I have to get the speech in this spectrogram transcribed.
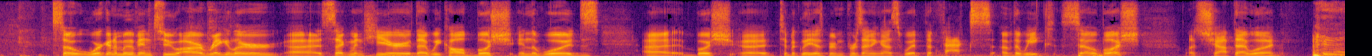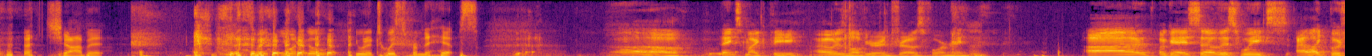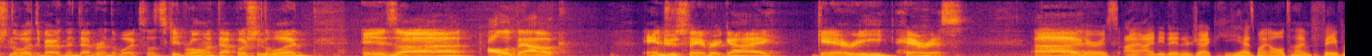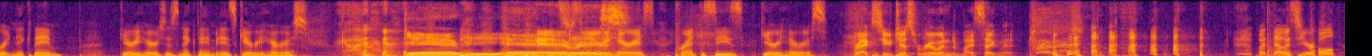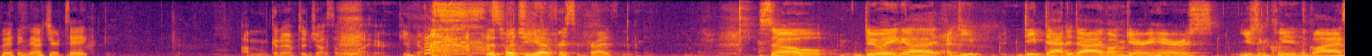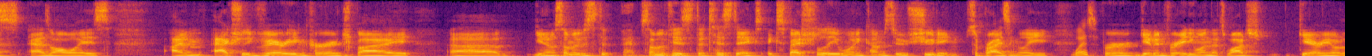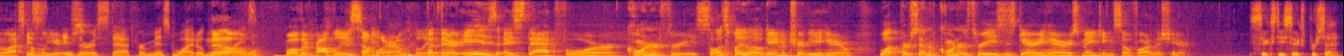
So we're going to move into our regular uh, segment here that we call Bush in the Woods. Uh, Bush uh, typically has been presenting us with the facts of the week. So Bush, let's chop that wood. Chop it. So wait, you want to go? You want to twist from the hips? Oh, thanks, Mike P. I always love your intros for me. Uh, okay, so this week's I like Bush in the Woods better than Denver in the Woods. So let's keep rolling with that. Bush in the Wood is uh, all about Andrew's favorite guy, Gary Harris. Gary Uh, Harris. I, I need to interject. He has my all-time favorite nickname. Gary Harris's nickname is Gary Harris. Gary Harris. Gary Harris. Parentheses. Gary Harris. Rex, you just ruined my segment. But that was your whole thing. That was your take. I'm gonna have to adjust on the fly here. Keep going. This is what you get for surprises. So, doing a, a deep deep data dive on Gary Harris using cleaning the glass as always. I'm actually very encouraged by uh, you know some of his st- some of his statistics, especially when it comes to shooting. Surprisingly, What? for given for anyone that's watched Gary over the last Is, couple years. is there a stat for missed wide open No. threes? Well, there probably is somewhere. Probably but is. there is a stat for corner threes. So let's play a little game of trivia here. What percent of corner threes is Gary Harris making so far this year? 66%.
